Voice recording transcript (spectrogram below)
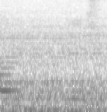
out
